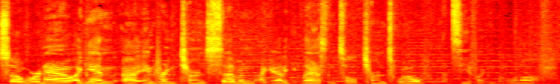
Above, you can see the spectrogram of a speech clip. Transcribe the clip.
So we're now, again, uh, entering turn 7. I gotta last until turn 12. Let's see if I can pull it off.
